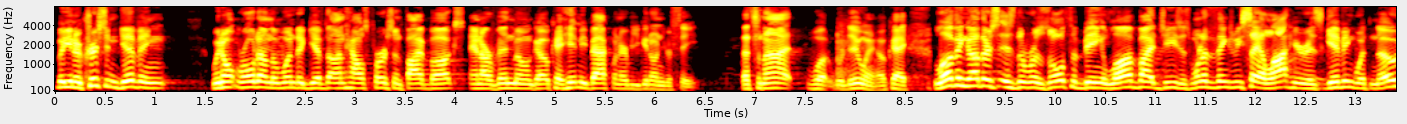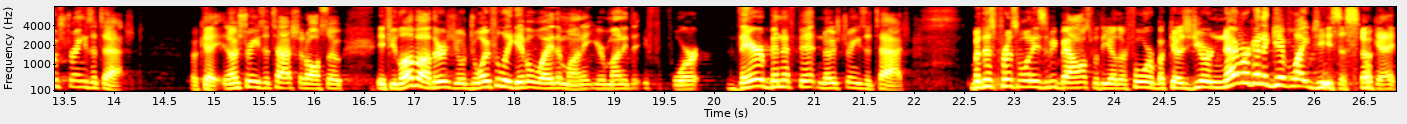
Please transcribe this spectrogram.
But, you know, Christian giving we don't roll down the window, give the unhoused person five bucks and our Venmo and go, okay, hit me back whenever you get on your feet. That's not what we're doing, okay? Loving others is the result of being loved by Jesus. One of the things we say a lot here is giving with no strings attached. Okay, no strings attached at all. So if you love others, you'll joyfully give away the money, your money for their benefit, no strings attached. But this principle needs to be balanced with the other four because you're never going to give like Jesus, okay?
